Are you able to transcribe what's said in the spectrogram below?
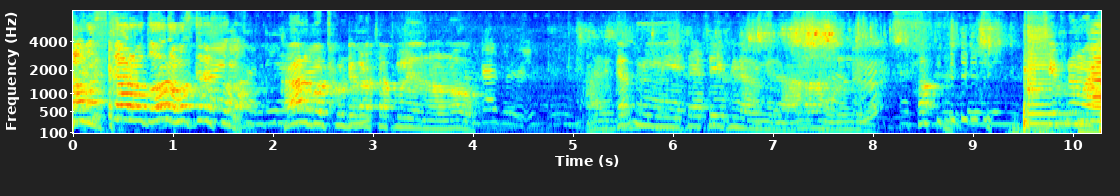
నమస్కారంతో నమస్కరిస్తున్నా. కాలు పట్టుకుంటే కూడా తప్పు లేదు నన్ను చెప్పిన మాట.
